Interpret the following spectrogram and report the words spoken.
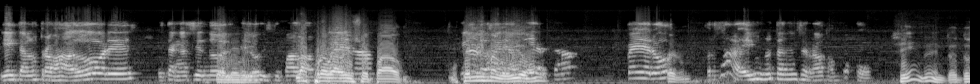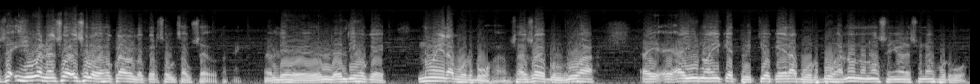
y ahí están los trabajadores, están haciendo los hisopados. Las pruebas de hisopado. Usted misma lo vio. pero, ellos no están encerrados tampoco. Sí, entonces, y bueno, eso, eso lo dejó claro el doctor Saúl Saucedo también. Él dijo, él, dijo que no era burbuja, o sea, eso de burbuja. Hay, hay, uno ahí que tuiteó que era burbuja. No, no, no, señores, eso no es burbuja.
